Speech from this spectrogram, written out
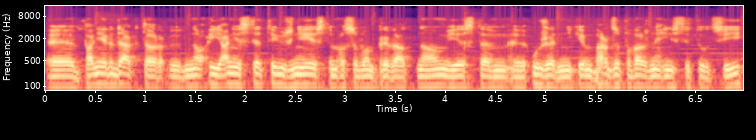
E, Panie redaktor, no ja niestety już nie jestem osobą prywatną, jestem e, urzędnikiem bardzo poważnej instytucji.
